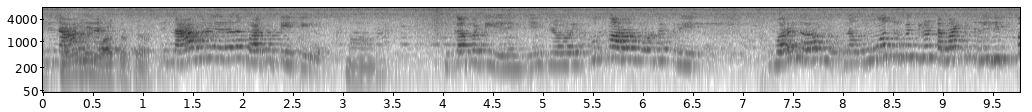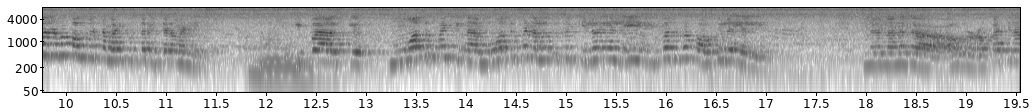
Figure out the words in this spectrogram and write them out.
ಇಲ್ಲಿ ನಾವಿರೋ ಇರೋದ ಭಾಳ ತುಟ್ಟಿ ಐತಿ ಈಗ. ಸಿಕ್ಕಾಪಟ್ಟಿ ಏನು ಕೇಳೋರಿ ಕೂತ್ ಮಾರೋರು ನೋಡ್ಬೇಕ್ರಿ. ಹೊರಗೆ ನಾವು ಮೂವತ್ತು ರೂಪಾಯಿ ಕಿಲೋ ಟಮಾಟಿ ಇದ್ರಿ ಇಲ್ಲಿ ಇಪ್ಪತ್ತು ರೂಪಾಯಿ ಪಾವು ಕಿಲೋ ಟಮಾಟಿ ಕೊಡ್ತಾರೆ ವಿಚಾರ ಮಾಡಿ. ಇಪ್ಪ ಮೂವತ್ತು ರೂಪಾಯಿ ಕಿಲೋ ಮೂವತ್ತು ರೂಪಾಯಿ ನಲ್ವತ್ತು ರೂಪಾಯಿ ಕಿಲೋ ಎಲ್ಲಿ ಇಪ್ಪತ್ತು ರೂಪಾಯಿ ಪಾವು ಕಿಲೋ ಎಲ್ಲಿ ನನಗೆ ಅವ್ರು ರೊಕ್ಕ ತಿನ್ನೋ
